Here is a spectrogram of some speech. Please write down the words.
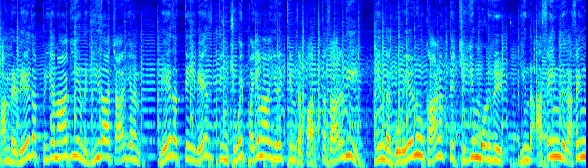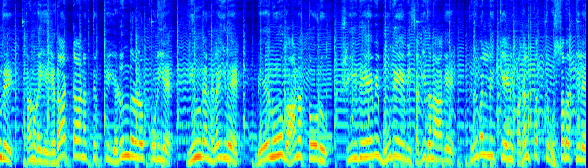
அந்த வேத பிரியனாகி அந்த கீதாச்சாரியன் வேதத்தை வேதத்தின் சுவை பயனாயிருக்கின்ற பார்த்த சாரதி இந்த கு- வேணு காணத்தை செய்யும் பொழுது இந்த அசைந்து அசைந்து தன்னுடைய எதாட்டானத்திற்கு எழுந்தருளக்கூடிய இந்த நிலையிலே வேணு கானத்தோடு ஸ்ரீதேவி பூதேவி சகிதனாக திருவல்லிக்கேணி பகல்பத்து உற்சவத்திலே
